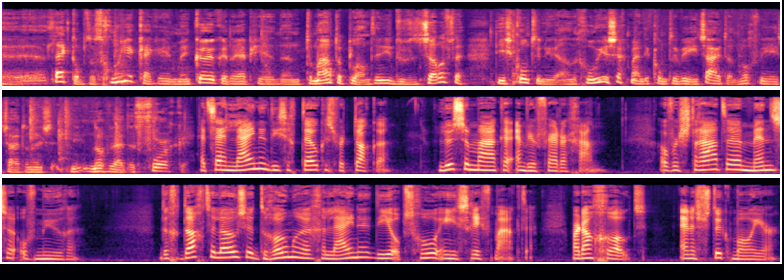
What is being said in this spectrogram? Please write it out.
het daar. het lijkt op het groeien. Kijk, in mijn keuken daar heb je een tomatenplant. En die doet hetzelfde. Die is continu aan het groeien, zeg maar. En die komt er weer iets uit. En nog weer iets uit. En dan is het nog weer uit het vorken. Het zijn lijnen die zich telkens vertakken. Lussen maken en weer verder gaan over straten, mensen of muren. De gedachteloze, dromerige lijnen die je op school in je schrift maakte, maar dan groot en een stuk mooier.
